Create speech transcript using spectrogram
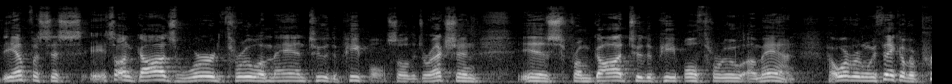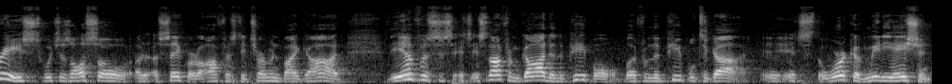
the emphasis it's on God's word through a man to the people. So the direction is from God to the people through a man. However, when we think of a priest, which is also a, a sacred office determined by God, the emphasis it's, it's not from God to the people, but from the people to God. It's the work of mediation.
